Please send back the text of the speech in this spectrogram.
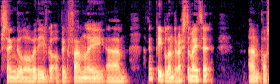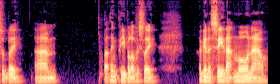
single or whether you've got a big family, um, I think people underestimate it, um, possibly. Um, but I think people obviously are going to see that more now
